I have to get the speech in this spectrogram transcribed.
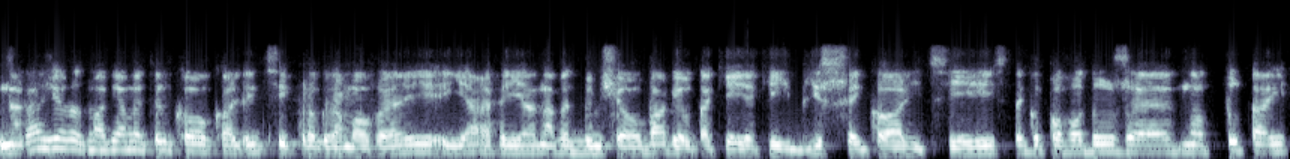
Na razie rozmawiamy tylko o koalicji programowej. Ja, ja nawet bym się obawiał takiej jakiejś bliższej koalicji z tego powodu, że no tutaj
